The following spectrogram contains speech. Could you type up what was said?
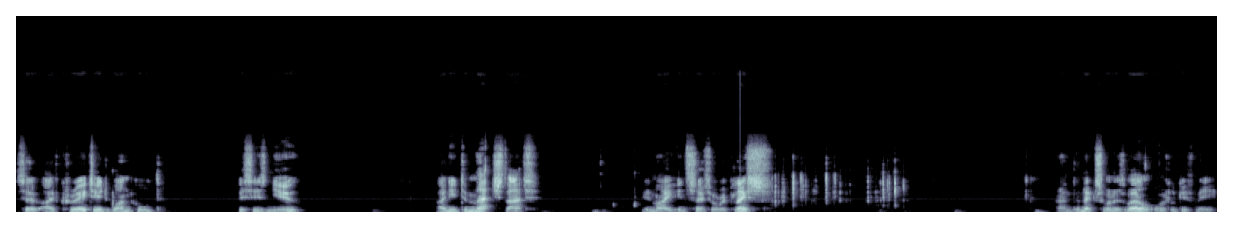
So I've created one called this is new. I need to match that in my insert or replace. And the next one as well, or it'll give me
